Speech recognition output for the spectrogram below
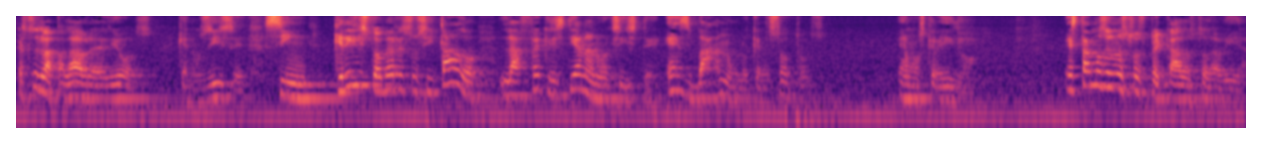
Esto es la palabra de Dios que nos dice, sin Cristo haber resucitado, la fe cristiana no existe. Es vano lo que nosotros hemos creído. Estamos en nuestros pecados todavía.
